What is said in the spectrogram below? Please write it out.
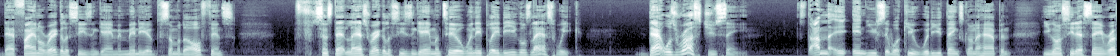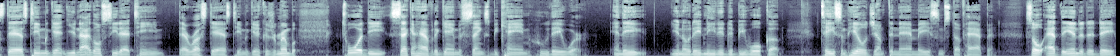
that final regular season game, and many of some of the offense f- since that last regular season game until when they played the Eagles last week. That was rust you seen. I'm not, and you said, well, Q, what do you think's going to happen? You gonna see that same rust ass team again? You're not gonna see that team, that rust ass team again. Because remember, toward the second half of the game, the Saints became who they were, and they, you know, they needed to be woke up. Taysom Hill jumped in there and made some stuff happen. So at the end of the day,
